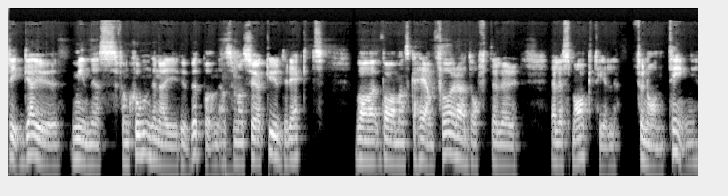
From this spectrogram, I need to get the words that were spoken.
triggar ju minnesfunktionerna i huvudet på en. Alltså man söker ju direkt vad, vad man ska hänföra doft eller, eller smak till för någonting.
